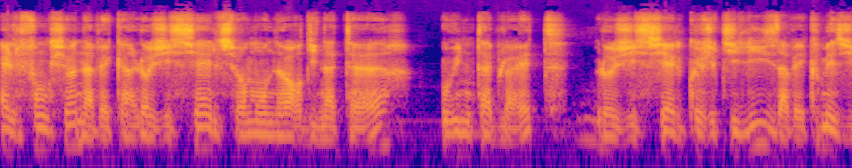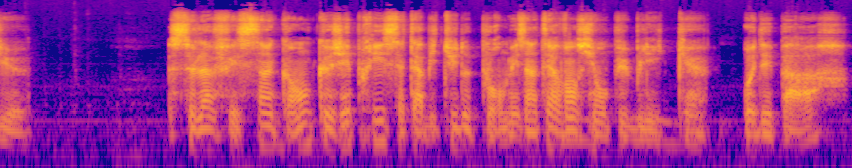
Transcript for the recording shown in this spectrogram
Elle fonctionne avec un logiciel sur mon ordinateur ou une tablette, logiciel que j'utilise avec mes yeux. Cela fait cinq ans que j'ai pris cette habitude pour mes interventions publiques. Au départ,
